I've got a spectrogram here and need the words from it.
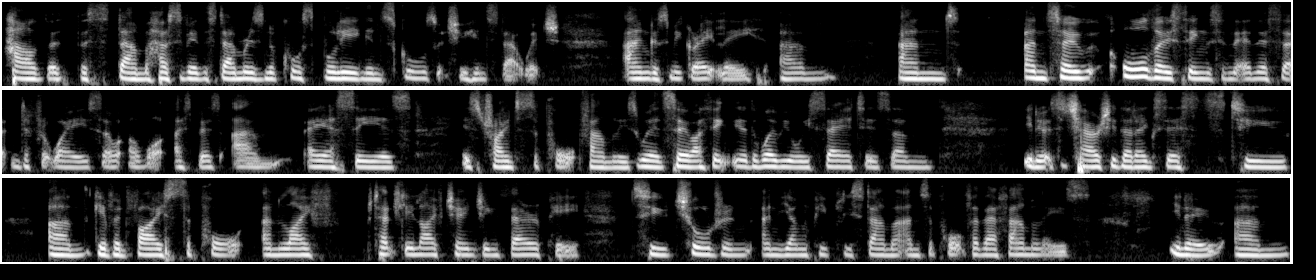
how the, the how severe the stammer is, and of course bullying in schools, which you hinted at, which angers me greatly. Um, and and so all those things in, in a certain different ways are, are what I suppose um, ASC is is trying to support families with. So I think you know, the way we always say it is, um, you know, it's a charity that exists to um, give advice, support, and life potentially life changing therapy to children and young people who stammer and support for their families. You know. Um,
